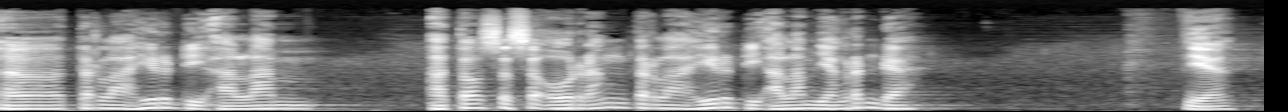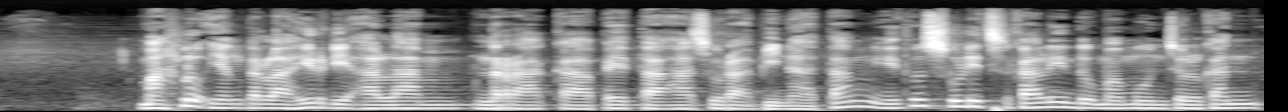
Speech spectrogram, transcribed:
uh, terlahir di alam atau seseorang terlahir di alam yang rendah. Ya. Makhluk yang terlahir di alam neraka, peta, asura, binatang itu sulit sekali untuk memunculkan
